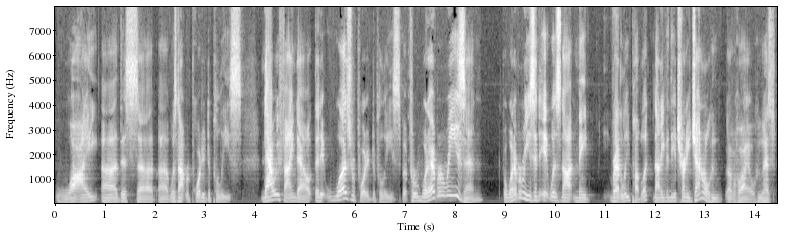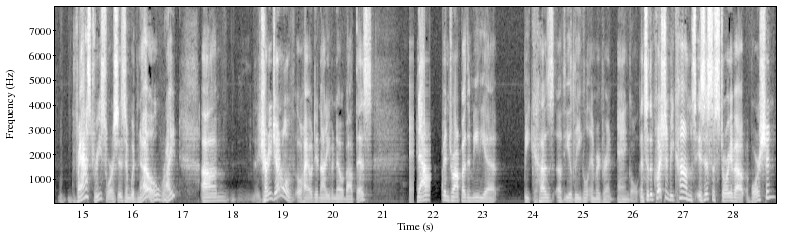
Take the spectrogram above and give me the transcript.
why uh, this was not reported to police. Now we find out that it was reported to police, but for whatever reason, for whatever reason, it was not made readily public. Not even the Attorney General who of Ohio, who has vast resources and would know, right? Um, the Attorney General of Ohio did not even know about this. Now it's been dropped by the media because of the illegal immigrant angle. And so the question becomes: Is this a story about abortion?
